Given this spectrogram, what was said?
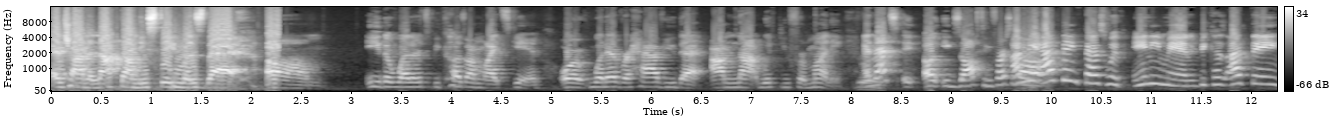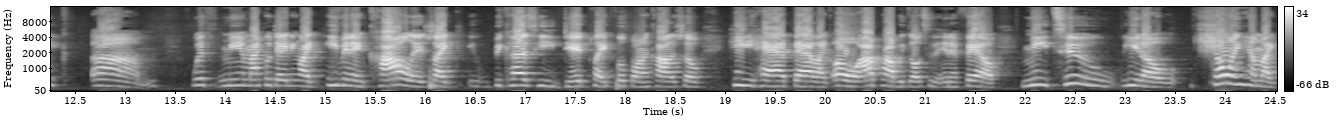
And trying to knock down these stigmas that. Um, either whether it's because I'm light skinned or whatever have you that I'm not with you for money. Right. And that's uh, exhausting. First of I all, I mean, I think that's with any man because I think um, with me and Michael dating, like even in college, like because he did play football in college, so he had that like, oh, I'll probably go to the NFL. Me too, you know, showing him like,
